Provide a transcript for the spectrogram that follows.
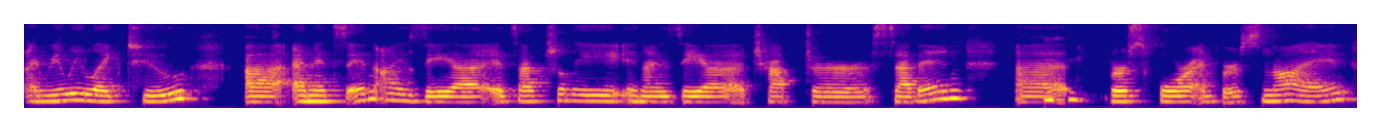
i really like too uh, and it's in isaiah. It's actually in isaiah chapter 7 uh, mm-hmm. verse 4 and verse 9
